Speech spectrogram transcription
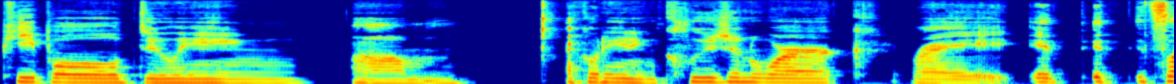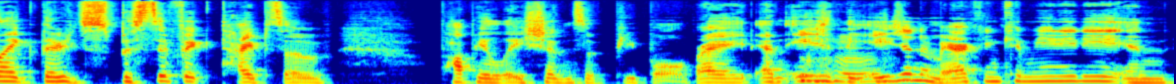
people doing um equity and inclusion work right it, it it's like there's specific types of populations of people right and mm-hmm. the asian american community in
